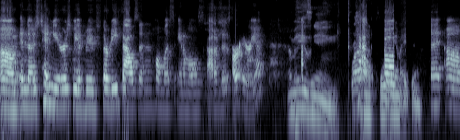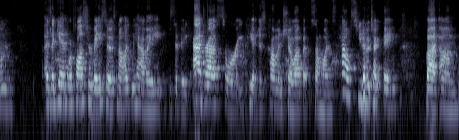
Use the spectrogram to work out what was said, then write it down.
Um, in those 10 years, we have moved 30,000 homeless animals out of the, our area. Amazing. Wow. Absolutely amazing. That, um, as again, we're foster based, so it's not like we have a specific address or you can't just come and show up at someone's house, you know, type thing. But um,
